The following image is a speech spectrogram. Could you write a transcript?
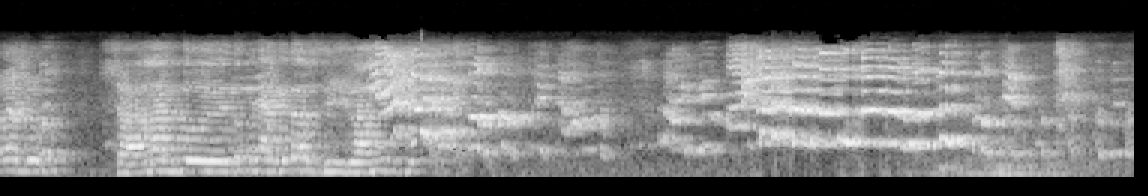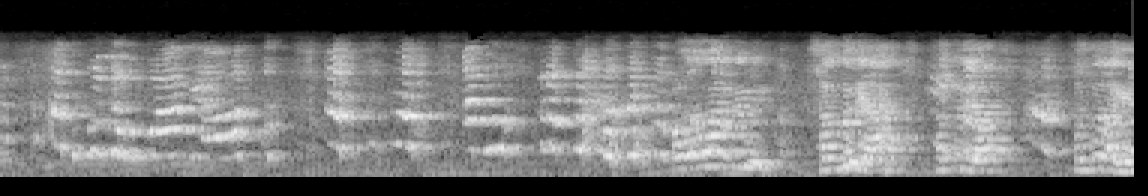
Aduh. Jangan tuh, itu penyakit harus dihilangin. Pelan ini. Sentuh ya, sentuh ya. Sentuh lagi.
